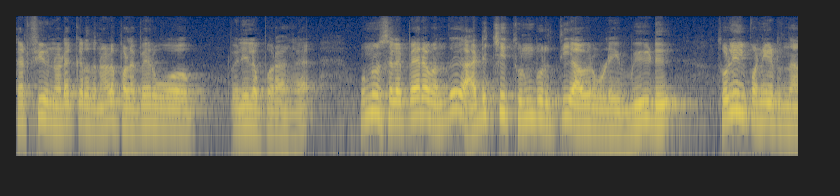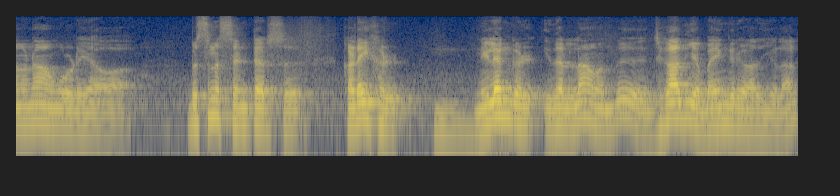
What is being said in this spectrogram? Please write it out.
கர்ஃப்யூ நடக்கிறதுனால பல பேர் ஓ வெளியில் போகிறாங்க இன்னும் சில பேரை வந்து அடித்து துன்புறுத்தி அவர்களுடைய வீடு தொழில் பண்ணிகிட்டு இருந்தாங்கன்னா அவங்களுடைய பிஸ்னஸ் சென்டர்ஸு கடைகள் நிலங்கள் இதெல்லாம் வந்து ஜிகாதிய பயங்கரவாதிகளால்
